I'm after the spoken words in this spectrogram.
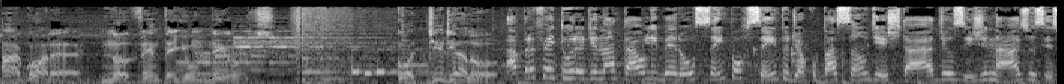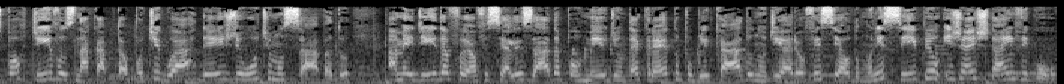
Agora, 91 News. Cotidiano. A Prefeitura de Natal liberou 100% de ocupação de estádios e ginásios esportivos na capital potiguar desde o último sábado. A medida foi oficializada por meio de um decreto publicado no Diário Oficial do município e já está em vigor.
